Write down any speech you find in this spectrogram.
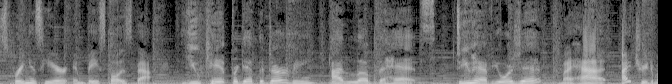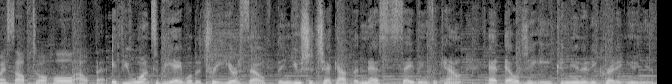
Spring is here and baseball is back. You can't forget the Derby. I love the hats. Do you have yours yet? My hat? I treated myself to a whole outfit. If you want to be able to treat yourself, then you should check out the Nest Savings Account at LGE Community Credit Union,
